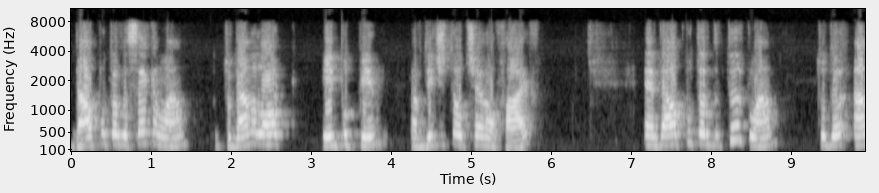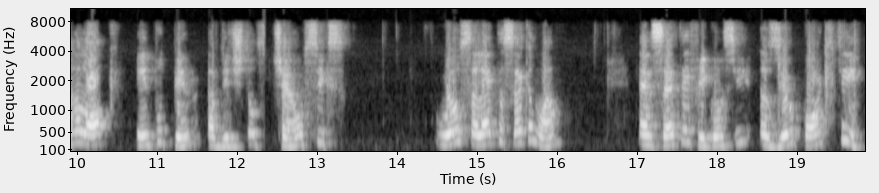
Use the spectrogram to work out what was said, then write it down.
the output of the second one to the analog input pin of digital channel 5, and the output of the third one to the analog input pin of digital channel 6. We'll select the second one and set a frequency of 0.3.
